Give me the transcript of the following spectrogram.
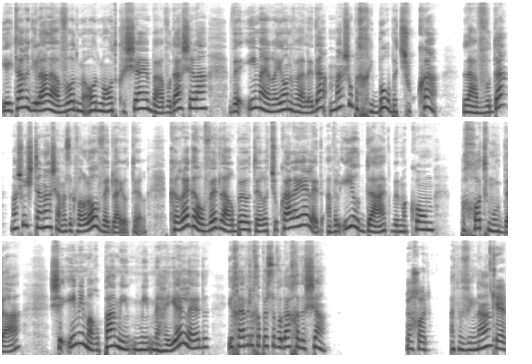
היא הייתה רגילה לעבוד מאוד מאוד קשה בעבודה שלה, ועם ההיריון והלידה, משהו בחיבור, בתשוקה. לעבודה, משהו השתנה שם, אז זה כבר לא עובד לה יותר. כרגע עובד לה הרבה יותר התשוקה לילד, אבל היא יודעת במקום פחות מודע, שאם היא מרפה מהילד, היא חייבת לחפש עבודה חדשה. נכון. את מבינה? כן.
